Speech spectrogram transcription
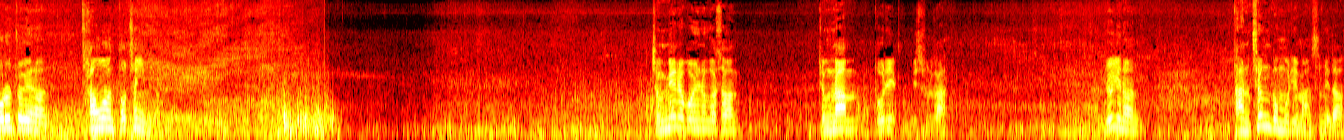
오른쪽에는 창원 도청입니다. 정면에 보이는 것은 경남 도립미술관. 여기는 단층 건물이 많습니다.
